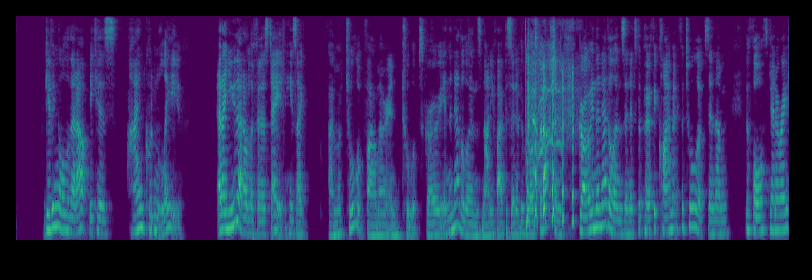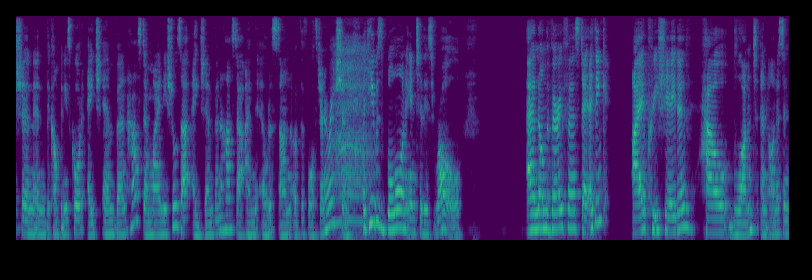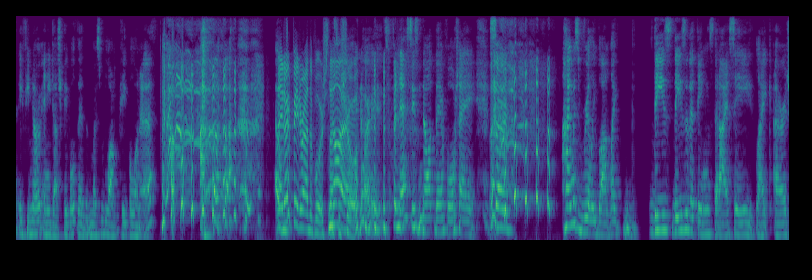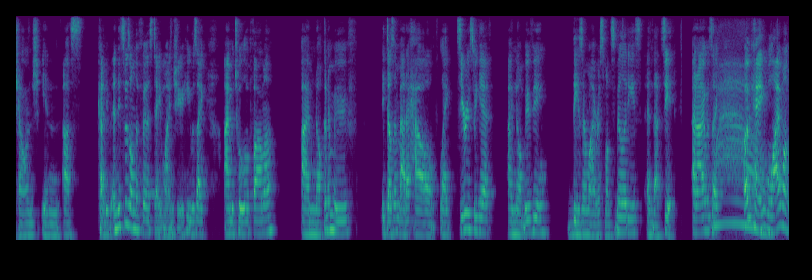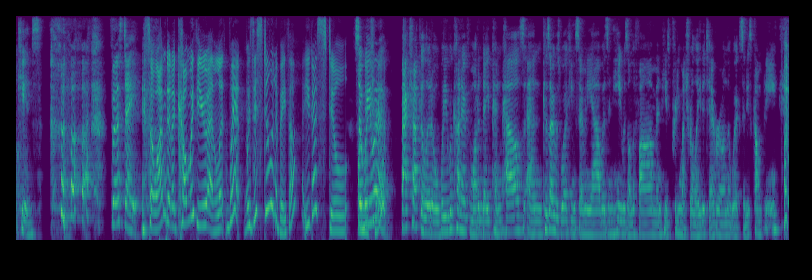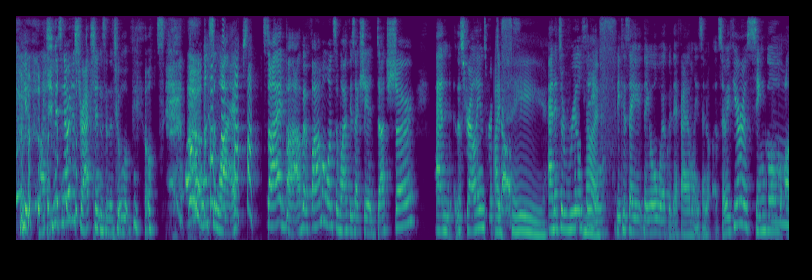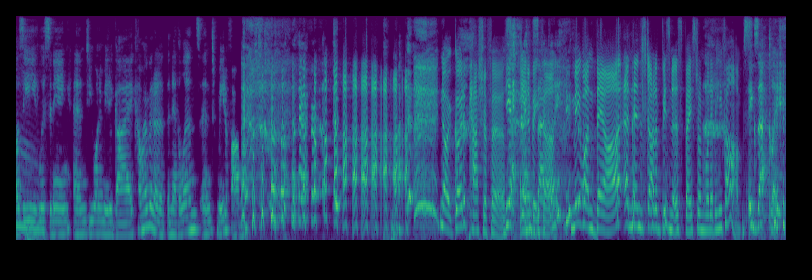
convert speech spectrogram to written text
giving all of that up because Hein couldn't leave. And I knew that on the first date. He's like, I'm a tulip farmer and tulips grow in the Netherlands. 95% of the world's production grow in the Netherlands and it's the perfect climate for tulips. And um, the fourth generation, and the company's called HM Van Haaster. My initials are HM Van Haaster. I'm the eldest son of the fourth generation. like he was born into this role. And on the very first day, I think I appreciated how blunt and honest, and if you know any Dutch people, they're the most blunt people on earth. they um, don't beat around the bush, that's no, for sure. no, finesse is not their forte. So I was really blunt. Like these these are the things that I see like are a challenge in us kind of and this was on the first date mind you. He was like I'm a tulip farmer. I'm not going to move. It doesn't matter how like serious we get. I'm not moving. These are my responsibilities and that's it. And I was like wow. okay well I want kids. First date. So I'm going to come with you and let where was this still in Ibiza? Are you guys still so we were backtrack a little, we were kind of modern day pen pals. And because I was working so many hours and he was on the farm and he's pretty much related to everyone that works in his company, you know, like, there's no distractions in the tulip fields. Farmer Wants a Wife, sidebar, but Farmer Wants a Wife is actually a Dutch show and the Australians ripped it I see. And it's a real thing nice. because they they all work with their families. And so if you're a single oh. Aussie listening and you want to meet a guy, come over to the Netherlands and meet a farmer. no, go to Pacha first yeah, in Ibiza, exactly. meet one there, and then start a business based on whatever he farms. Exactly.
